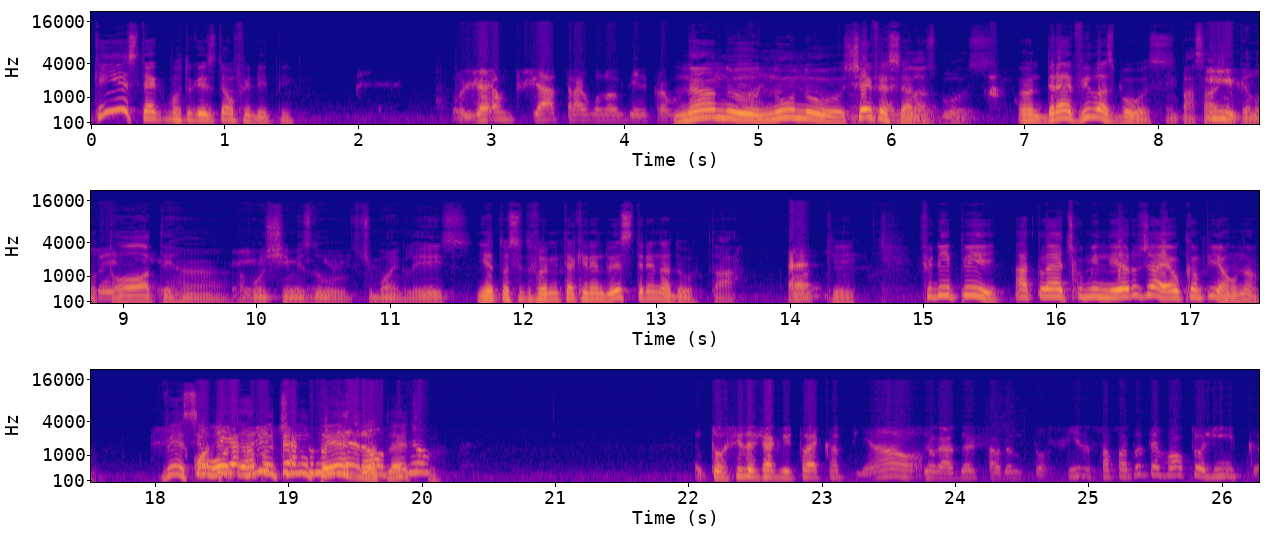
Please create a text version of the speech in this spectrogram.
Quem é esse técnico português então, Felipe? Eu já, já trago o nome dele para você. Nano, Nuno, Schaefer André Vilas. Boas. André Vilas Boas. Tem passagem Isso, pelo. Tottenham, alguns times do futebol inglês. E a torcida do Flamengo tá querendo esse treinador. Tá. Ok. Felipe, Atlético Mineiro já é o campeão, não? Venceu Ontem outro, rapaz, o time não perde o Atlético. A torcida já gritou é campeão, os jogadores estavam dando torcida, só faltou ter volta olímpica.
